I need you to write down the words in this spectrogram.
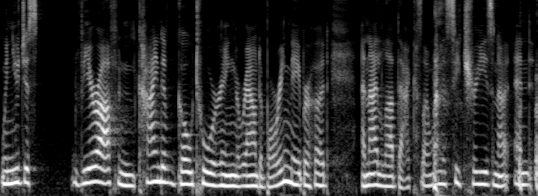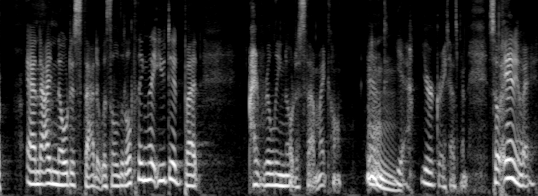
when you just veer off and kind of go touring around a boring neighborhood and i love that because i want to see trees and I, and and i noticed that it was a little thing that you did but i really noticed that michael. And hmm. yeah you're a great husband. So anyway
